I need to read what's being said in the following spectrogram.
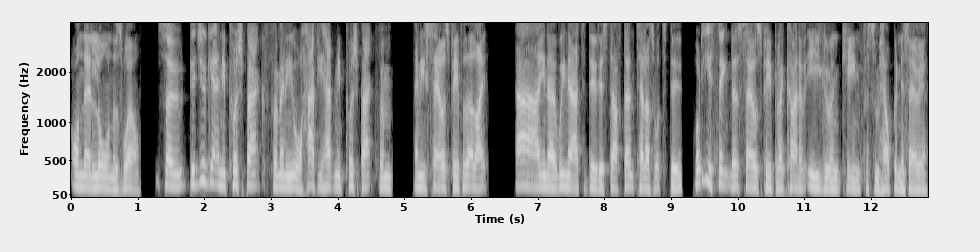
on their lawn as well. So, did you get any pushback from any, or have you had any pushback from any salespeople that are like, ah, you know, we know how to do this stuff. Don't tell us what to do. Or do you think that salespeople are kind of eager and keen for some help in this area?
